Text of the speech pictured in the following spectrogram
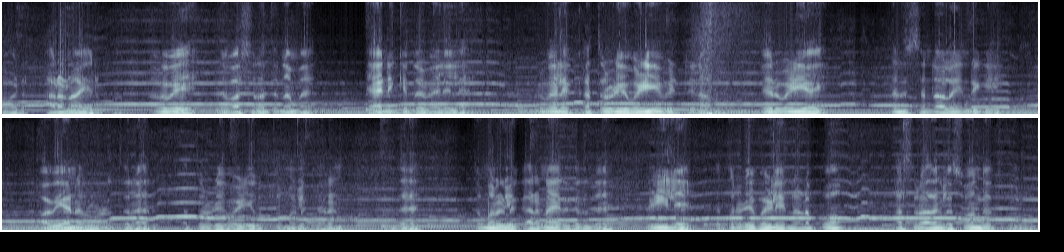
அவர் அரணாக இருப்பார். ஆகவே இந்த வசனத்தை நம்ம தியானிக்கின்ற வேலையில் ஒரு வேளை கத்தருடைய வழியை விட்டு நாம் வேறு வழியாய் நடந்து சென்றாலும் இன்றைக்கு ஆவியானவர் உணர்த்துறார் கத்தருடைய வழி உத்தமர்களுக்கு அரண் அந்த உத்தமர்களுக்கு அரணாக இருக்கிற இந்த வழியிலே கத்தருடைய வழியில் நடப்போம். ஆசீர்வாதங்களை சுதந்திரத்துக் கொள்வோம்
